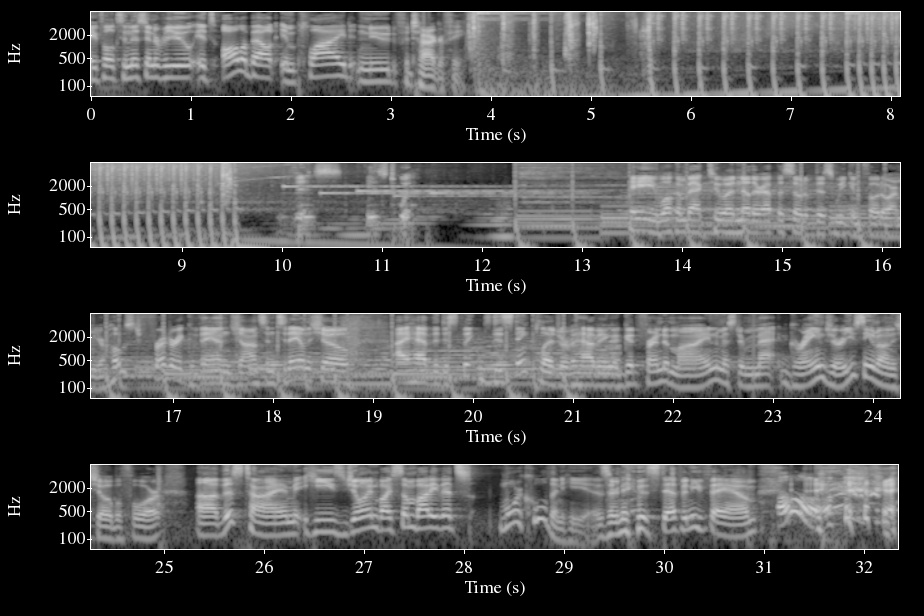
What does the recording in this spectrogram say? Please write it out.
Hey, folks, in this interview, it's all about implied nude photography. This is TWIP. Hey, welcome back to another episode of This Week in Photo. I'm your host, Frederick Van Johnson. Today on the show, I have the distinct, distinct pleasure of having a good friend of mine, Mr. Matt Granger. You've seen him on the show before. Uh, this time, he's joined by somebody that's more cool than he is. Her name is Stephanie Pham. Oh.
